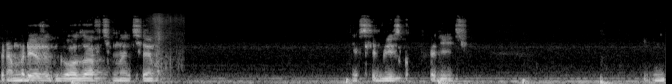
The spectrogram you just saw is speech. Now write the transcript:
Прям режет глаза в темноте. Если близко подходить. И,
